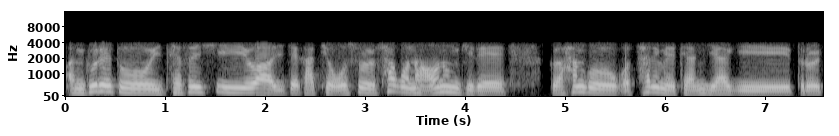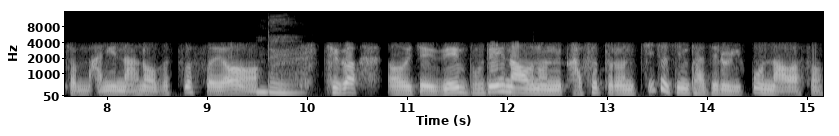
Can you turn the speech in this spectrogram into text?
안 그래도 이 재선 씨와 이제 같이 옷을 사고 나오는 길에 그 한국 옷차림에 대한 이야기들을 좀 많이 나눠봤었어요. 네. 제가 어 이제 왜 무대에 나오는 가수들은 찢어진 바지를 입고 나와서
